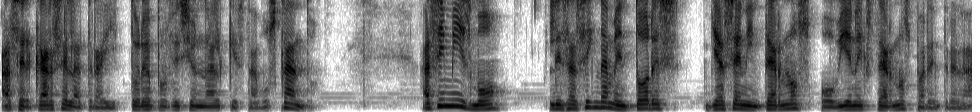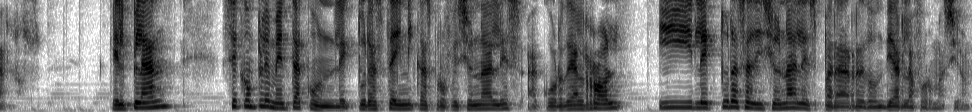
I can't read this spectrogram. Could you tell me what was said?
acercarse a la trayectoria profesional que está buscando. Asimismo, les asigna mentores ya sean internos o bien externos para entrenarlos. El plan se complementa con lecturas técnicas profesionales acorde al rol y lecturas adicionales para redondear la formación.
